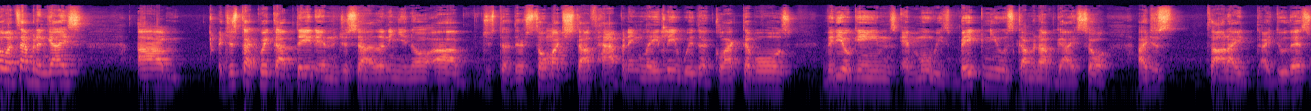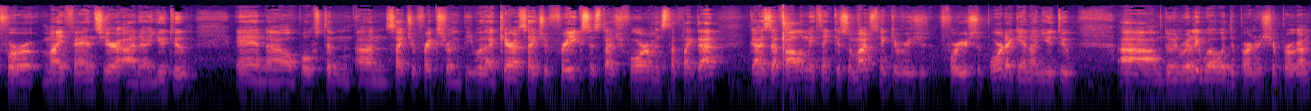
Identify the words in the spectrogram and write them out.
what's happening, guys? Um, just a quick update and just uh, letting you know. Uh, just uh, there's so much stuff happening lately with collectibles, video games, and movies. Big news coming up, guys. So I just thought I'd, I'd do this for my fans here at uh, YouTube, and uh, I'll post them on Sideshow Freaks for the people that care at Sideshow Freaks, the Sideshow Forum, and stuff like that. Guys that follow me, thank you so much. Thank you for, for your support again on YouTube. Uh, I'm doing really well with the partnership program.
